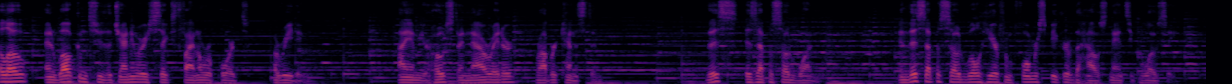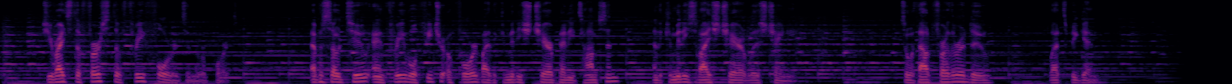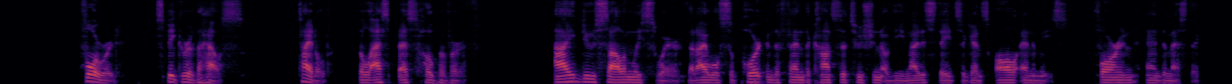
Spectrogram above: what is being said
Hello, and welcome to the January 6th Final Report, a reading. I am your host and narrator, Robert Keniston. This is episode one. In this episode, we'll hear from former Speaker of the House, Nancy Pelosi. She writes the first of three forwards in the report. Episode two and three will feature a forward by the committee's chair, Bennie Thompson, and the committee's vice chair, Liz Cheney. So without further ado, let's begin. Forward, Speaker of the House. Titled, The Last Best Hope of Earth. I do solemnly swear that I will support and defend the Constitution of the United States against all enemies, foreign and domestic.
